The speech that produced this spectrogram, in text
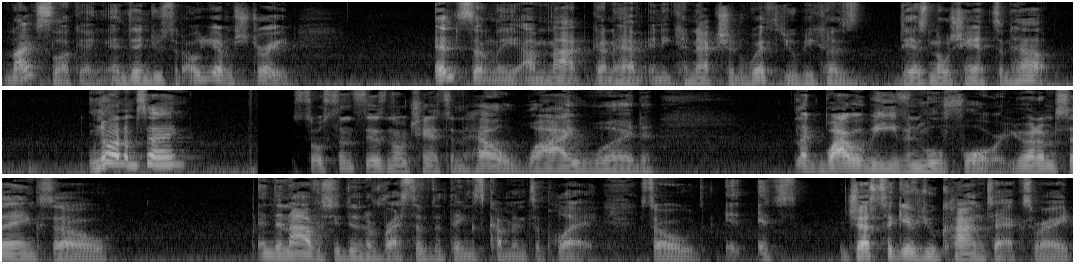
nice looking," and then you said, "Oh yeah, I'm straight." Instantly, I'm not gonna have any connection with you because there's no chance in hell. You know what I'm saying? So since there's no chance in hell, why would like why would we even move forward? You know what I'm saying? So and then obviously then the rest of the things come into play. So it, it's just to give you context, right?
